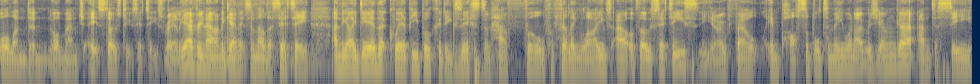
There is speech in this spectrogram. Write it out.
or London or Manchester. It's those two cities, really. Every now and again, it's another city, and the idea that queer people could exist and have full, fulfilling lives out of those cities, you know, felt impossible to me when I was younger. And to see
